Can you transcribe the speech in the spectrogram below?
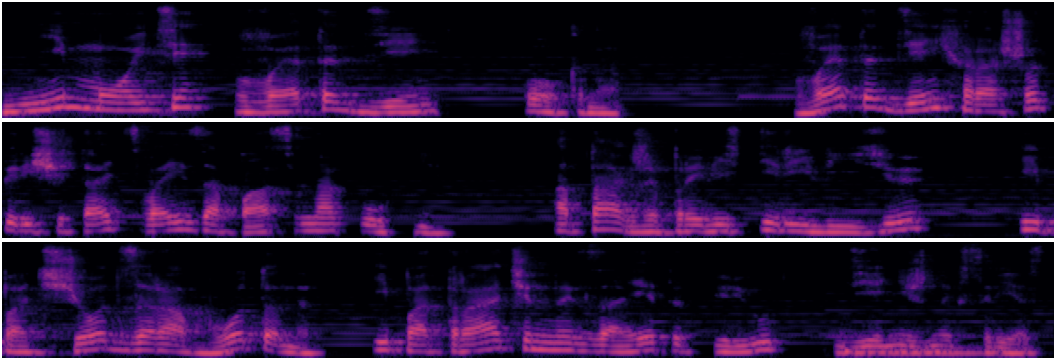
Не мойте в этот день окна. В этот день хорошо пересчитать свои запасы на кухне а также провести ревизию и подсчет заработанных и потраченных за этот период денежных средств.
